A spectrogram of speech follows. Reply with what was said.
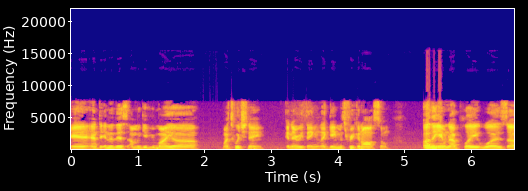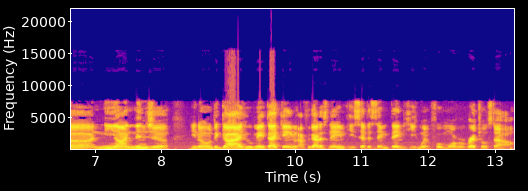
And at the end of this, I'm gonna give you my uh my Twitch name and everything. That game is freaking awesome. Other game that I played was uh, Neon Ninja. You know, the guy who made that game, I forgot his name. He said the same thing. He went for more of a retro style.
